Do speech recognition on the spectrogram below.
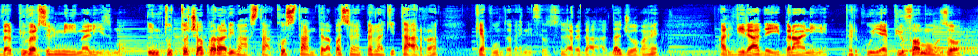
ver- più verso il minimalismo. In tutto ciò però è rimasta costante la passione per la chitarra, che appunto aveva iniziato a studiare da, da giovane, al di là dei brani per cui è più famoso,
